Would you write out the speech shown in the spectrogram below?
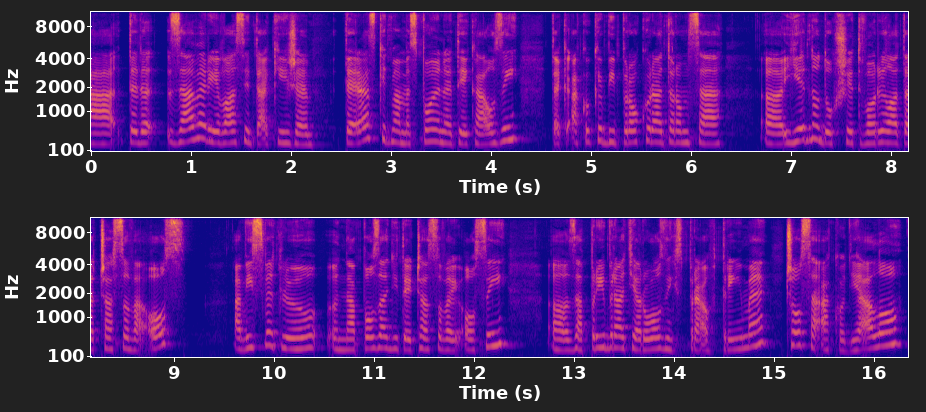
A teda záver je vlastne taký, že teraz, keď máme spojené tie kauzy, tak ako keby prokurátorom sa e, jednoduchšie tvorila tá časová os, a vysvetľujú na pozadí tej časovej osy za príbratia rôznych správ v tríme, čo sa ako dialo,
